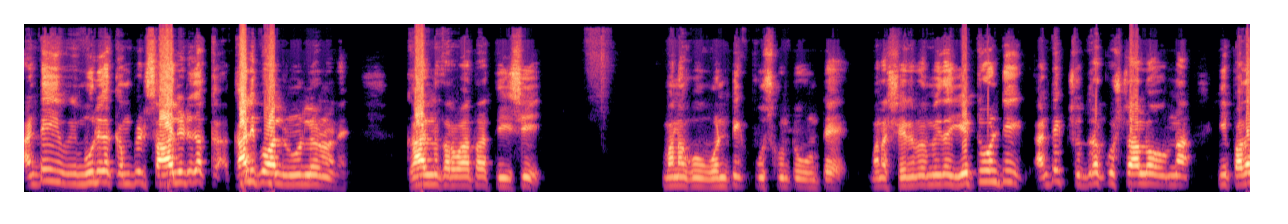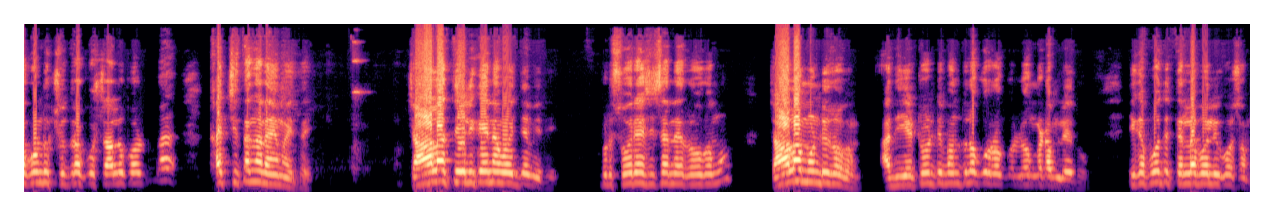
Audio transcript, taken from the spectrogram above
అంటే ఈ మూలిక కంప్లీట్ సాలిడ్గా కాలిపోవాలి నూనెలోనే. కాలిన తర్వాత తీసి మనకు ఒంటికి పూసుకుంటూ ఉంటే మన శరీరం మీద ఎటువంటి అంటే క్షుద్ర కుష్టాల్లో ఉన్న ఈ పదకొండు క్షుద్ర కుష్టాలు కూడా ఖచ్చితంగా నయమవుతాయి. చాలా తేలికైన వైద్యం ఇది. ఇప్పుడు సోరియాసిస్ అనే రోగము చాలా మొండి రోగం. అది ఎటువంటి మందులకు లొంగడం లేదు. ఇకపోతే తెల్లబొల్లి కోసం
